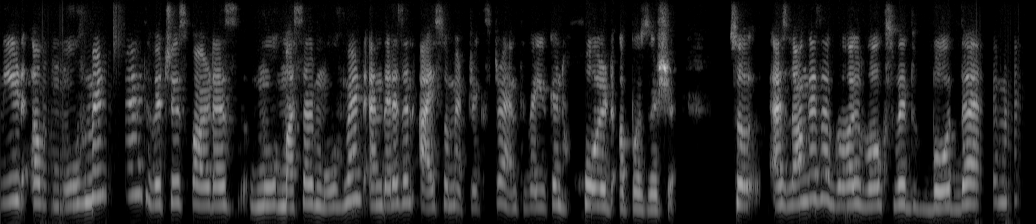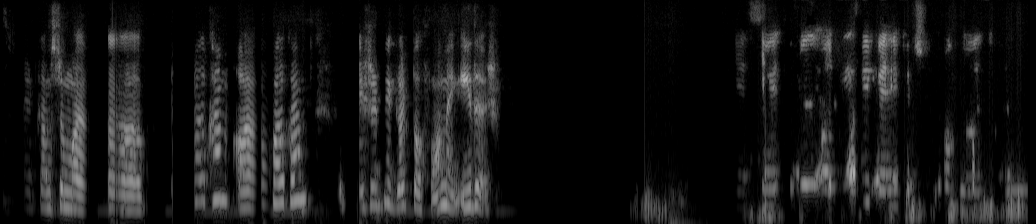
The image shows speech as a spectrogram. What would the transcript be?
need a movement strength, which is called as move muscle movement, and there is an isometric strength where you can hold a position. So as long as a girl works with both the elements when it comes to uh, Mallakhamb or Mallakhamb, they should be good performing either. Yes, so it will always be beneficial for girls to do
